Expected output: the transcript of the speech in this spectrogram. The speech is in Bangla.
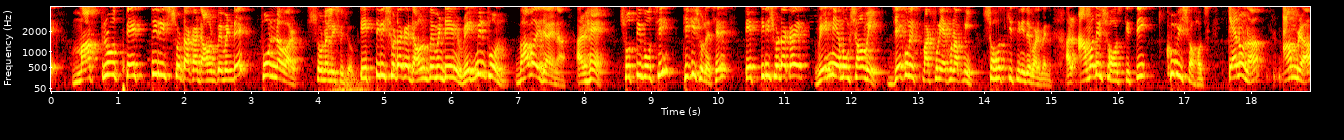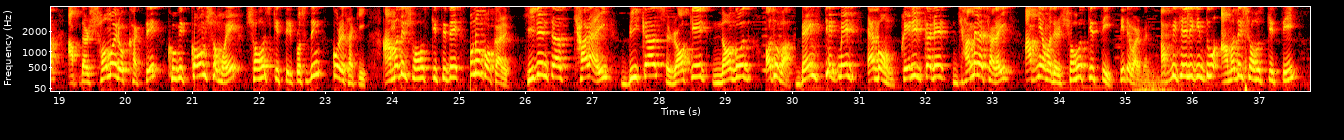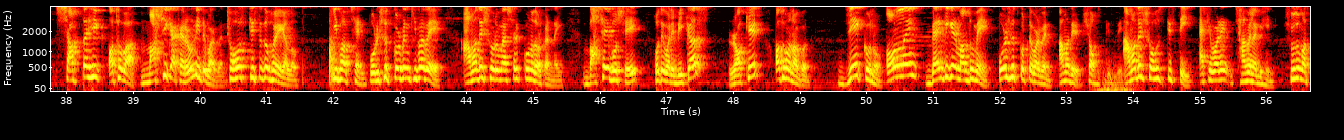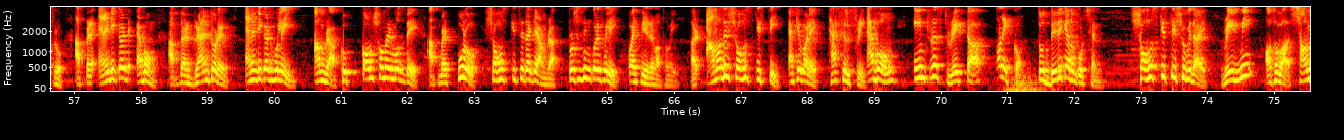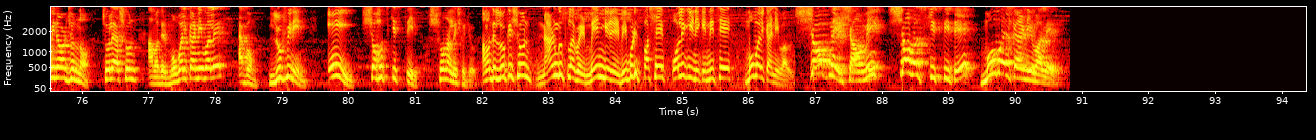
মাত্র তেত্রিশশো টাকা ডাউন পেমেন্টে ফোন নেওয়ার সোনালী সুযোগ। তেত্রিশশো টাকা ডাউন পেমেন্টে রেডমির ফোন ভাবাই যায় না। আর হ্যাঁ সত্যি বলছি, ঠিকই শুনেছেন, তেত্রিশশো টাকায় রেডমি এবং শাওমি যে কোনো স্মার্টফোনই এখন আপনি সহজ কিস্তি নিতে পারবেন। আর আমাদের সহজ কিস্তি খুবই সহজ। কেননা আমরা আপনার সময় রক্ষার্থে খুবই কম সময়ে সহজ কিস্তির প্রসেসিং করে থাকি। আমাদের সহজ কিস্তিতে কোনো প্রকার হিডেন চার্জ ছাড়াই বিকাশ, রকেট, নগদ অথবা ব্যাংক স্টেটমেন্ট এবং ক্রেডিট কার্ডের ঝামেলা ছাড়াই আপনি আমাদের সহজ কিস্তি নিতে পারবেন। আপনি চাইলে কিন্তু আমাদের সহজ কিস্তি সাপ্তাহিক অথবা মাসিক আকারেও নিতে পারবেন। সহজ কিস্তি তো হয়ে গেল। কি ভাবছেন? পরিশোধ করবেন কীভাবে? আমাদের শোরুমে আসার কোনো দরকার নাই। বাসায় বসে হতে পারে বিকাশ, রকেট অথবা নগদ। যে কোনো অনলাইন ব্যাংকিং এর মাধ্যমে পরিশোধ করতে পারবেন আমাদের সহজ কিস্তি। আমাদের সহজ কিস্তি একেবারে ঝামেলাবিহীন। শুধুমাত্র আপনার এনআইডি কার্ড এবং আপনার গ্র্যান্টরের এনআইডি কার্ড হলেই আমরা খুব কম সময়ের মধ্যে আপনার পুরো সহজ কিস্তিটাকে আমরা প্রসেসিং করে ফেলি কয়েক মিনিটের মাধ্যমেই। আর আমাদের সহজ কিস্তি একেবারে হ্যাসেল ফ্রি এবং ইন্টারেস্ট রেটটা অনেক কম। তো দেরি কেন করছেন? সহজ কিস্তির সুবিধায় রেডমি অথবা শাওমি নেওয়ার জন্য চলে আসুন আমাদের মোবাইল কার্নিভালে এবং লুফিনিন এই সহজ কিস্তির সোনালি সুযোগ। আমাদের লোকেশন নারায়ণগঞ্জ ক্লাবের মেইন গেটের বিপরীত পাশে পলিক্লিনিকের নিচে মোবাইল কার্নিভাল। স্বপ্নের শাওমি সহজ কিস্তিতে মোবাইল কার্নিভালে।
